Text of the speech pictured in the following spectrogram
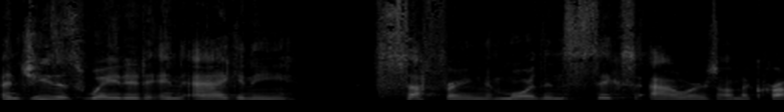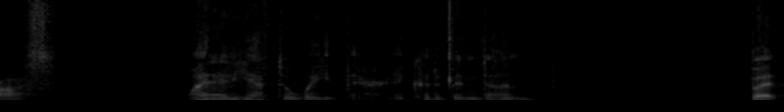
And Jesus waited in agony, suffering more than six hours on the cross. Why did he have to wait there? It could have been done. But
